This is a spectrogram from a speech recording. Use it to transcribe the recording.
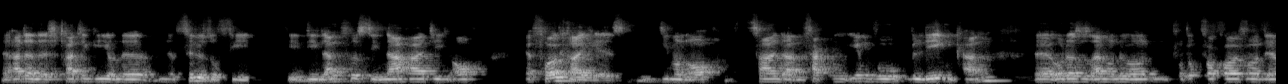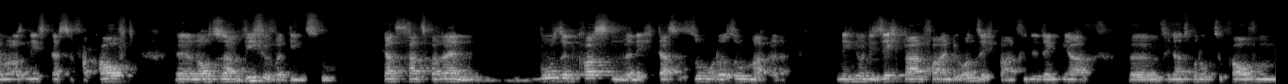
Er hat eine Strategie und eine, eine Philosophie, die, die langfristig nachhaltig auch erfolgreich ist, die man auch Zahlen, Daten, Fakten irgendwo belegen kann. äh, oder ist es einfach nur ein Produktverkäufer, der mal das nächstbeste verkauft. Äh, und auch zu sagen, wie viel verdienst du? Ganz transparent. Wo sind Kosten, wenn ich das so oder so mache? Nicht nur die sichtbaren, vor allem die unsichtbaren. Viele denken ja, ein ähm, Finanzprodukt zu kaufen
